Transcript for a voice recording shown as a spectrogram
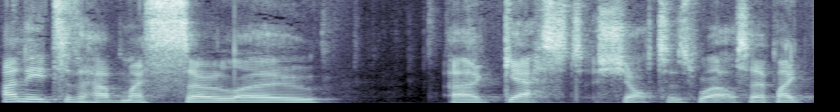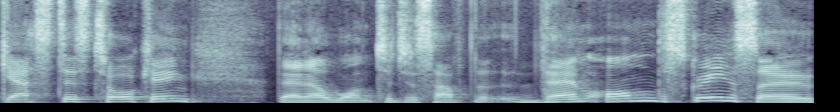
I need to have my solo uh, guest shot as well. So if my guest is talking, then I want to just have the, them on the screen. So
